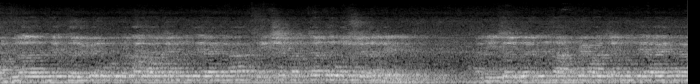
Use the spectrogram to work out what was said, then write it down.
आपलं जे करवीर मुलगा वाचन मंदिर आहे त्याला एकशे पंच्याहत्तर वर्ष झाले आणि इचलकरंजीचं आपटे वाचन मंदिर आहे का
